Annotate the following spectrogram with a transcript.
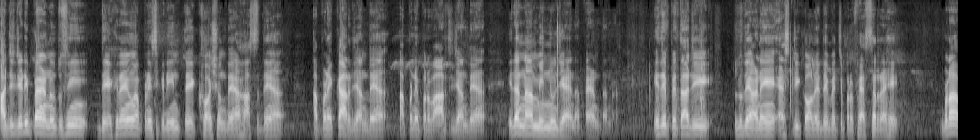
ਅੱਜ ਜਿਹੜੀ ਭੈਣ ਨੂੰ ਤੁਸੀਂ ਦੇਖ ਰਹੇ ਹੋ, ਆਪਣੀ ਸਕਰੀਨ ਤੇ ਖੁਸ਼ ਹੁੰਦੇ ਆ, ਹੱਸਦੇ ਆ, ਆਪਣੇ ਘਰ ਜਾਂਦੇ ਆ, ਆਪਣੇ ਪਰਿਵਾਰ 'ਚ ਜਾਂਦੇ ਆ ਇਹਦਾ ਨਾਮ ਮੀਨੂ ਜੈਨ ਆ, ਭੈਣ ਦਾ ਨਾਮ। ਇਹਦੇ ਪਿਤਾ ਜੀ ਲੁਧਿਆਣੇ ਐਸਡੀ ਕਾਲਜ ਦੇ ਵਿੱਚ ਪ੍ਰੋਫੈਸਰ ਰਹੇ। ਬੜਾ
